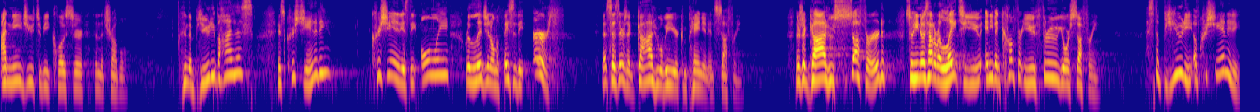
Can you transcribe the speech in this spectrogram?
I need you to be closer than the trouble. And the beauty behind this is Christianity. Christianity is the only religion on the face of the earth that says there's a God who will be your companion in suffering. There's a God who suffered so he knows how to relate to you and even comfort you through your suffering. That's the beauty of Christianity.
